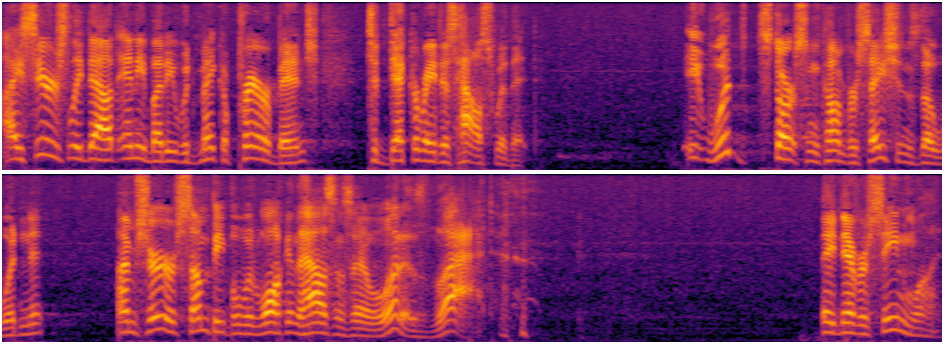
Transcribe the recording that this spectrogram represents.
I seriously doubt anybody would make a prayer bench to decorate his house with it. It would start some conversations, though, wouldn't it? I'm sure some people would walk in the house and say, well, What is that? They'd never seen one.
